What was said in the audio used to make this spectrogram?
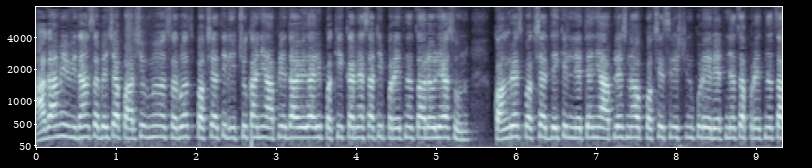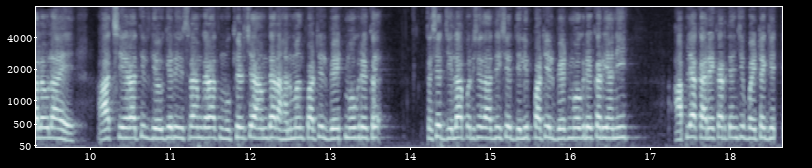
आगामी विधानसभेच्या पार्श्वभूमीवर सर्वच पक्षातील इच्छुकांनी आपली दावेदारी पक्की करण्यासाठी प्रयत्न चालवले असून काँग्रेस पक्षात देखील नेत्यांनी आपलेच नाव पक्षश्रेष्ठींपुढे रेटण्याचा प्रयत्न चालवला आहे. आज शहरातील देवगिरी विश्रामगृहात मुखेडचे आमदार हनुमंत पाटील बेटमोगरेकर तसेच जिल्हा परिषद अध्यक्ष दिलीप पाटील बेटमोगरेकर यांनी आपल्या कार्यकर्त्यांची बैठक घेतली.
